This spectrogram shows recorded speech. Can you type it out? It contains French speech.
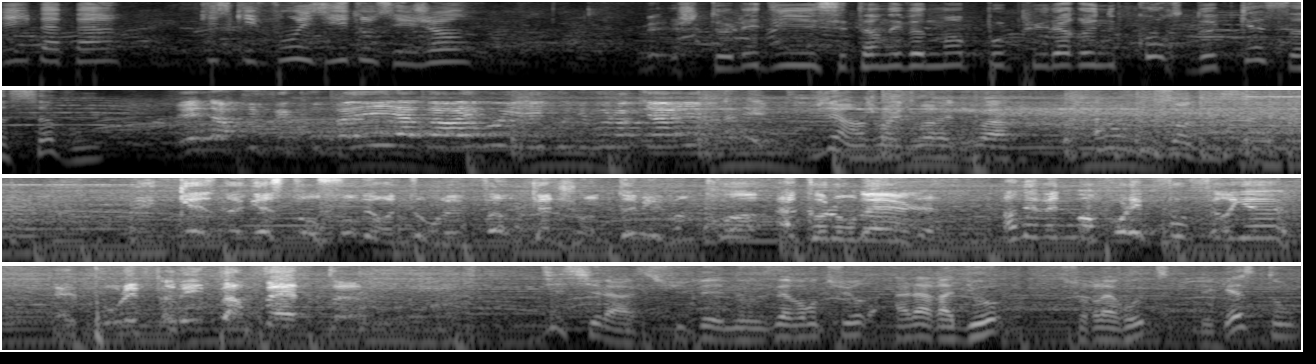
Dis papa, qu'est-ce qu'ils font ici tous ces gens? Mais je te l'ai dit, c'est un événement populaire, une course de caisse à savon. Et Tartuffe et compagnie, apparez-vous, il est fou du boulot qui arrive Allez Viens, Jean-Edouard Edouard, allons-nous en. Les caisses de Gaston sont de retour le 24 juin 2023 à Colombelle. Un événement pour les fous furieux et pour les familles parfaites. D'ici là, suivez nos aventures à la radio sur la route des Gastons.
